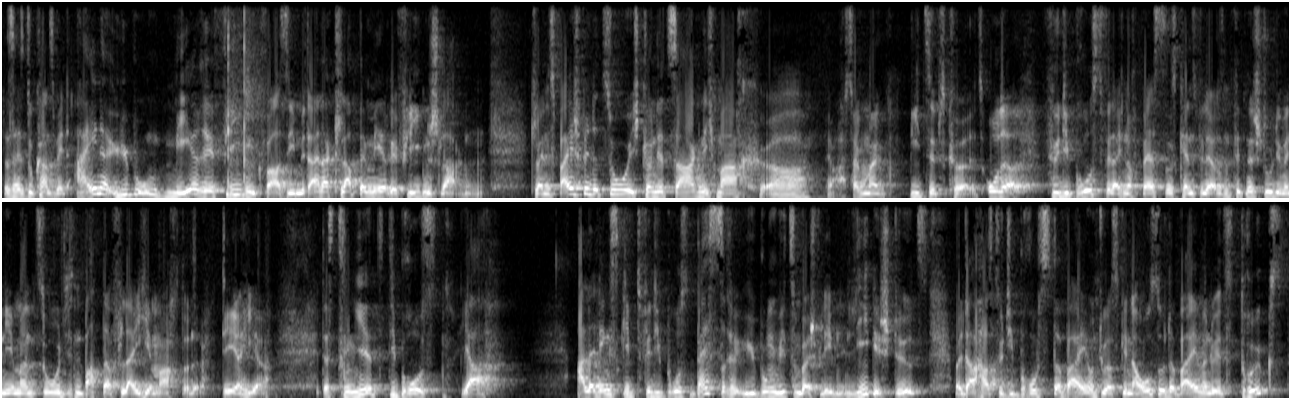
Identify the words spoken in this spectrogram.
Das heißt, du kannst mit einer Übung mehrere Fliegen quasi, mit einer Klappe mehrere Fliegen schlagen. Kleines Beispiel dazu, ich könnte jetzt sagen, ich mache, äh, ja, sagen wir mal, Bizeps Curls. Oder für die Brust vielleicht noch besser, das kennst du vielleicht aus dem Fitnessstudio, wenn jemand so diesen Butterfly hier macht oder der hier. Das trainiert die Brust, ja. Allerdings gibt es für die Brust bessere Übungen, wie zum Beispiel eben den Liegestütz, weil da hast du die Brust dabei und du hast genauso dabei, wenn du jetzt drückst,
